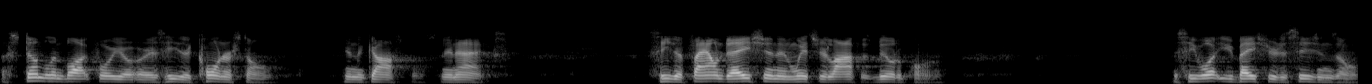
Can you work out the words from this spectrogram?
a stumbling block for you, or is he the cornerstone in the Gospels, in Acts? Is he the foundation in which your life is built upon? Is he what you base your decisions on?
